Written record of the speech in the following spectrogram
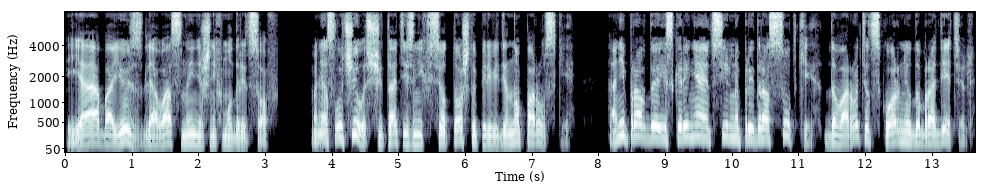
«Я боюсь для вас нынешних мудрецов. Мне случилось считать из них все то, что переведено по-русски. Они, правда, искореняют сильно предрассудки, да воротят с корню добродетель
